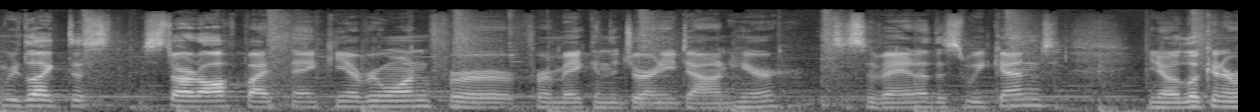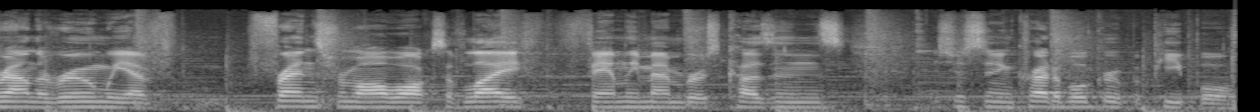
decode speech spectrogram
we'd like to start off by thanking everyone for, for making the journey down here to Savannah this weekend. You know, looking around the room, we have friends from all walks of life, family members, cousins. It's just an incredible group of people.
